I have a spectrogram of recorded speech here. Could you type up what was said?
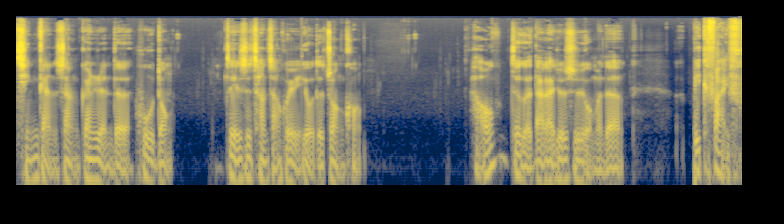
情感上跟人的互动，这也是常常会有的状况。好，这个大概就是我们的 Big Five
